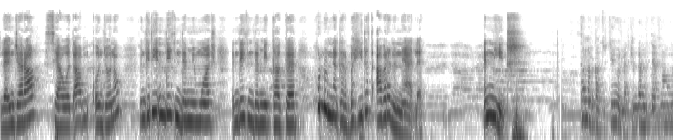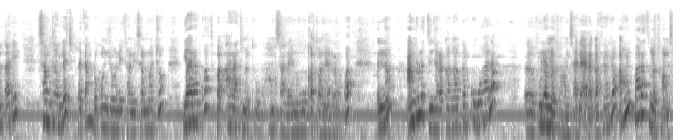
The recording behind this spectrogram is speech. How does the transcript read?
ለእንጀራ ሲያወጣም ቆንጆ ነው። እንግዲህ እንዴት እንደሚሟሽ እንዴት እንደሚጋገር ሁሉን ነገር በሂደት አብረን እናያለን። እንሂድ ተመልካቾች። ይኸውላችሁ እንደምታዩት ነው። አሁን ምጣዴ ሰምታለች። በጣም በቆንጆ ሁኔታ ነው የሰማቸው። ያረኳት በአራት መቶ ሀምሳ ላይ ነው ሙቀቷን ያደረኳት እና አንድ ሁለት እንጀራ ካጋገርኩ በኋላ ሁለት መቶ ሀምሳ ላይ አረጋታለሁ። አሁን በአራት መቶ ሀምሳ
